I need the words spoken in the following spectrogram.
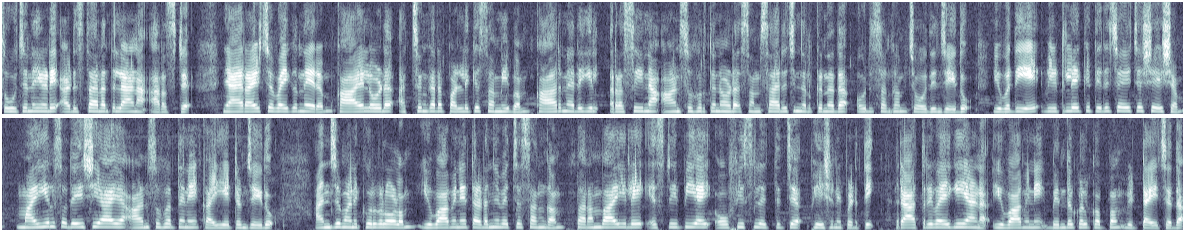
സൂചനയുടെ അടിസ്ഥാനത്തിലാണ് അറസ്റ്റ്. ഞായറാഴ്ച വൈകുന്നേരം കായലോട് അച്ചങ്കര പള്ളിക്ക് സമീപം കാറിനരികിൽ റസീന ആൺസുഹൃത്തിനോട് സംസാരിച്ചു നിൽക്കുന്നത് ഒരു സംഘം ചോദ്യം ചെയ്തു. യുവതിയെ വീട്ടിലേക്ക് തിരിച്ചയച്ച ശേഷം മയ്യിൽ സ്വദേശിയായ ആൺസുഹൃത്തിനെ കയ്യേറ്റം ചെയ്തു. അഞ്ച് മണിക്കൂറുകളോളം യുവാവിനെ തടഞ്ഞുവെച്ച സംഘം പറമ്പായിലെ എസ് ഡി പി ഐ ഓഫീസിലെത്തിച്ച് ഭീഷണിപ്പെടുത്തി. രാത്രി വൈകിയാണ് യുവാവിനെ ബന്ധുക്കൾക്കൊപ്പം വിട്ടയച്ചത്.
